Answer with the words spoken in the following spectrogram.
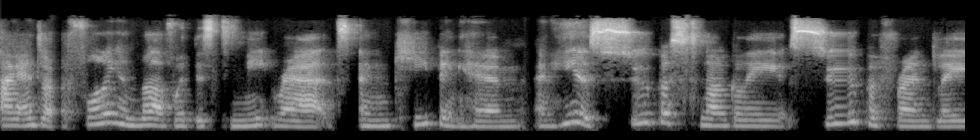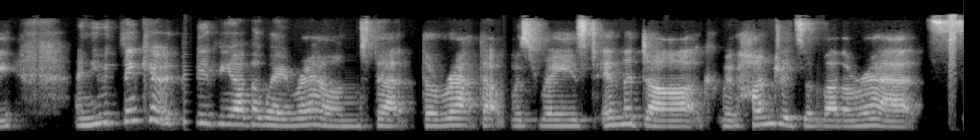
I ended up falling in love with this meat rat and keeping him. And he is super snuggly, super friendly. And you would think it would be the other way around that the rat that was raised in the dark with hundreds of other rats,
